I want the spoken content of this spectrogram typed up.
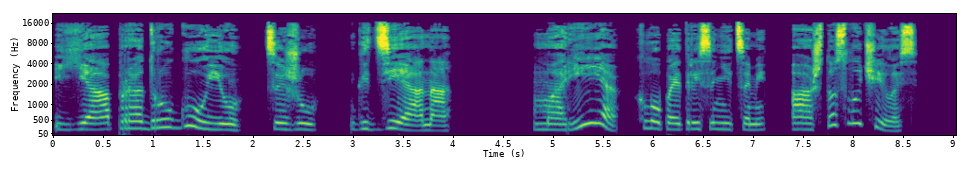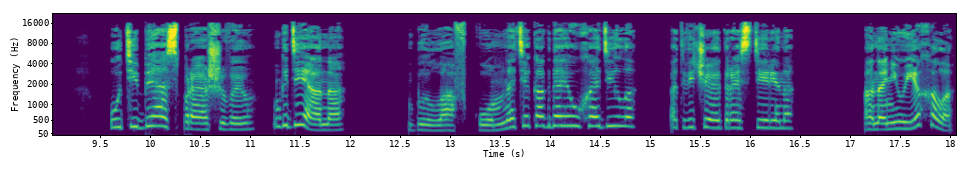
«Я про другую», цежу. «Где она?» «Мария?» — хлопает ресницами. «А что случилось?» «У тебя, спрашиваю, где она?» «Была в комнате, когда я уходила», — отвечает растерянно. «Она не уехала?»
